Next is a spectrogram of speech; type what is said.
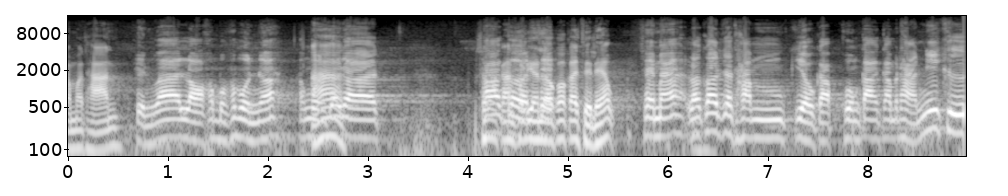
กรรมฐาน เห็นว่ารอข้างบนข้างบนเนาะข้างบนอ่าก็จะสถานการประเรียนเราก็ใกล้เสร็จแล้ว ใช่ไหมแล้วก็จะทำเกี่ยวกับโครงการกรรมฐานนี่คือ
